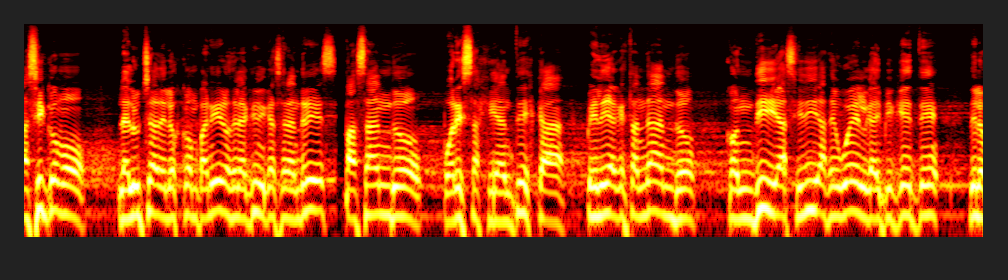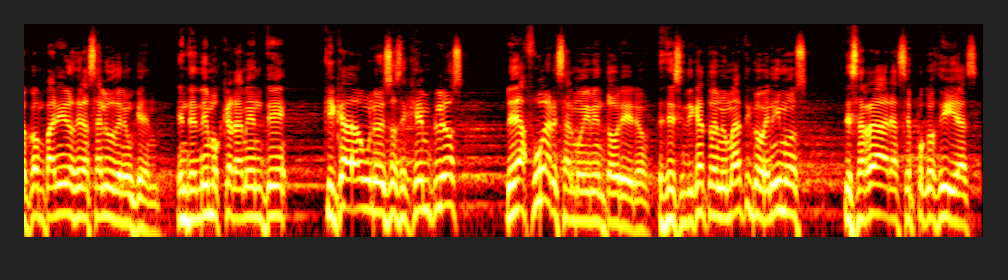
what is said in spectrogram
así como la lucha de los compañeros de la Clínica San Andrés, pasando por esa gigantesca pelea que están dando, con días y días de huelga y piquete de los compañeros de la salud de Neuquén. Entendemos claramente que cada uno de esos ejemplos le da fuerza al movimiento obrero. Desde el Sindicato del Neumático venimos de cerrar hace pocos días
